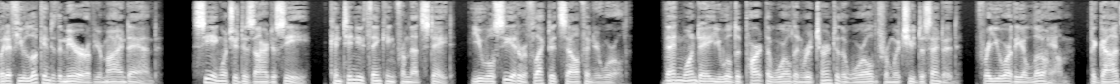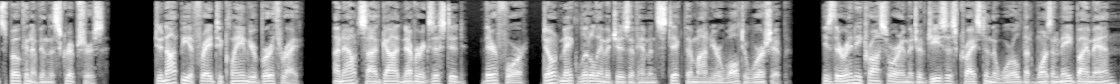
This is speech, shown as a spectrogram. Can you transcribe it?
But if you look into the mirror of your mind and, seeing what you desire to see, continue thinking from that state, you will see it reflect itself in your world. Then one day you will depart the world and return to the world from which you descended, for you are the Elohim, the God spoken of in the Scriptures. Do not be afraid to claim your birthright. An outside God never existed, therefore, don't make little images of him and stick them on your wall to worship. Is there any cross or image of Jesus Christ in the world that wasn't made by man?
